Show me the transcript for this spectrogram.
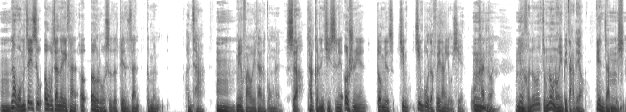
嗯，那我们这一次俄乌战争可以看，俄俄罗斯的电子战根本很差，嗯，没有发挥它的功能。是啊，它可能几十年、二十年都没有进进步的非常有限。我看到，因为很多人怎么那么容易被打掉？电站不行。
